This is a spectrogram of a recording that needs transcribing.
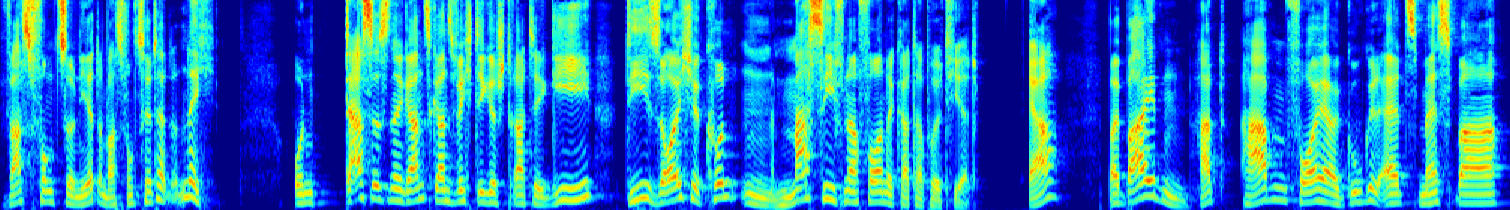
was funktioniert und was funktioniert halt nicht. Und das ist eine ganz, ganz wichtige Strategie, die solche Kunden massiv nach vorne katapultiert. Ja? Bei beiden hat, haben vorher Google Ads messbar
